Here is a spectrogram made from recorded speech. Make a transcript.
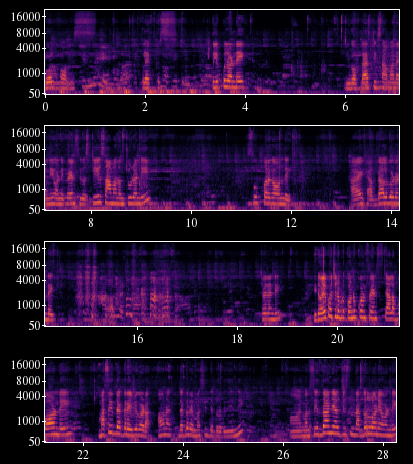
గోల్డ్ పాలిస్ క్లెక్స్ క్లిప్పులు ఉండే ఇగో ప్లాస్టిక్ సామాన్ అన్నీ ఉండి ఫ్రెండ్స్. ఇదిగో స్టీల్ సామాన్ ఉంది చూడండి. సూపర్గా ఉంది. హాయ్ అద్దాలు కూడా ఉన్నాయి చూడండి. ఇటువైపు వచ్చినప్పుడు కొనుక్కోండి ఫ్రెండ్స్ చాలా బాగుంది. మసీద్ దగ్గర ఇవి కూడా. అవునా? దగ్గర మసీద్ దగ్గర ఆ, మన సిరిధాన్యాలు తీసిన దగ్గరలోనే ఉండి.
